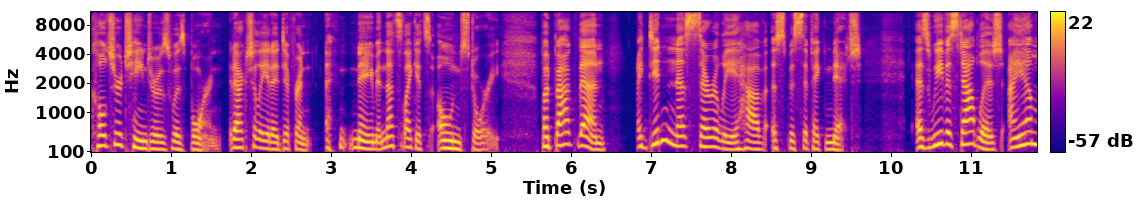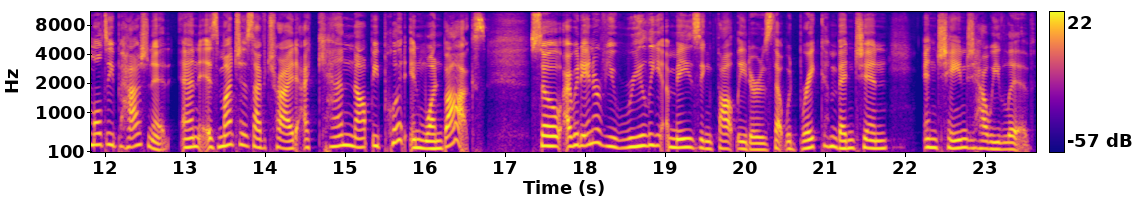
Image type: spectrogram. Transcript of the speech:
Culture Changers was born. It actually had a different name, and that's like its own story. But back then, I didn't necessarily have a specific niche. As we've established, I am multi passionate, and as much as I've tried, I cannot be put in one box. So I would interview really amazing thought leaders that would break convention and change how we live.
